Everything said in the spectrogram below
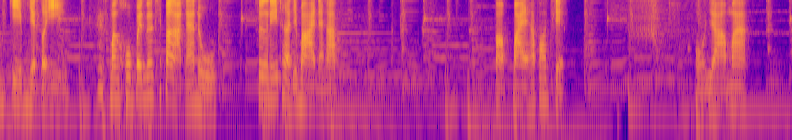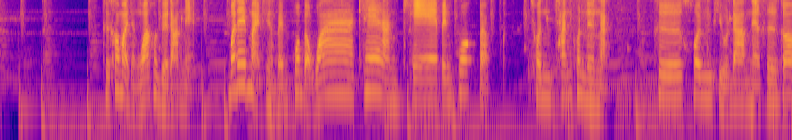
ำเกมเหยียดตัวเอง มันคงเป็นเรื่องที่ประหลาดน่าดู ซึ่งอันนี้เธออธิบายนะครับ ต่อไปครับข้อเจ็ดโหยาวมาก คือเขาหมายถึงว่าคนผิวดำเนี่ยไม่ได้หมายถึงเป็นพวกแบบว่าแค่รังแคเป็นพวกแบบชนชั้นคนหนึ่งอะคือคนผิวดำเนี่ยคือก็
